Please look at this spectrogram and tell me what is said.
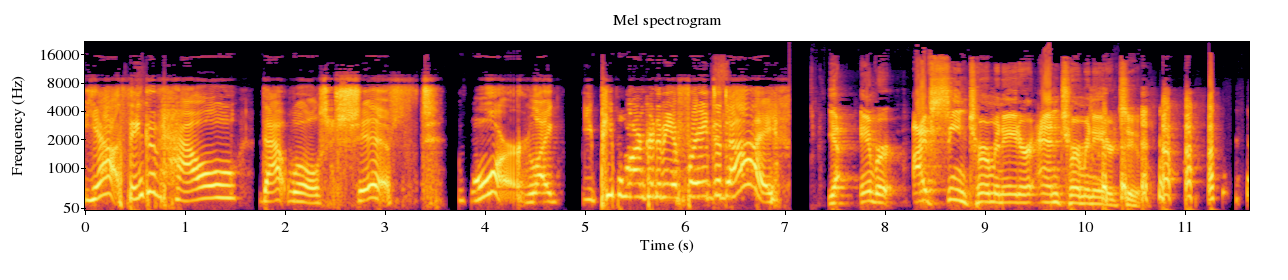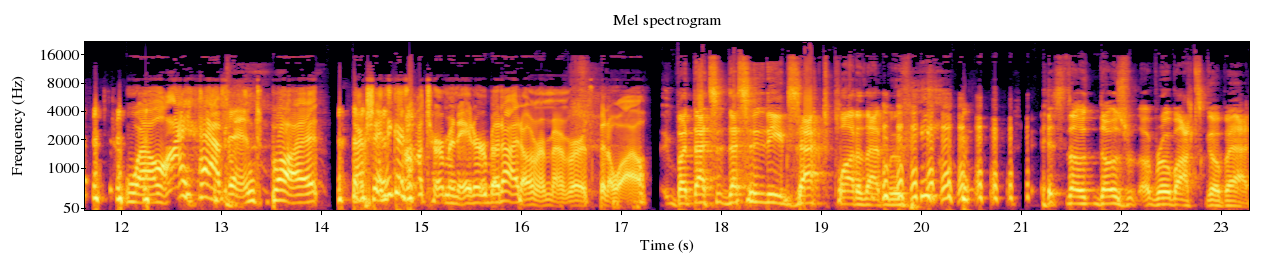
yeah. Think of how that will shift war. Like you, people aren't going to be afraid to die. yeah, Amber. I've seen Terminator and Terminator Two. Well, I haven't, but actually, I think I saw Terminator, but I don't remember. It's been a while. but that's that's the exact plot of that movie. it's those those robots go bad.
